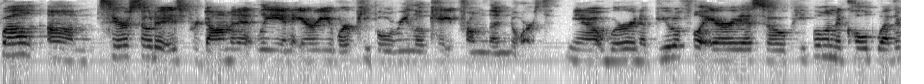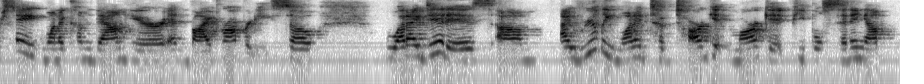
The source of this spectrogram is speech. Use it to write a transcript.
Well, um, Sarasota is predominantly an area where people relocate from the north. You know, we're in a beautiful area, so people in a cold weather state want to come down here and buy property. So, what I did is um, I really wanted to target market people sitting up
